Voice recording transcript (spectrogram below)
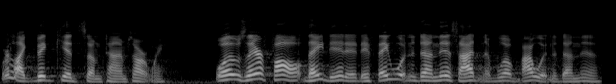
We're like big kids sometimes, aren't we? Well, it was their fault. They did it. If they wouldn't have done this, I'd, well, I wouldn't have done this.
